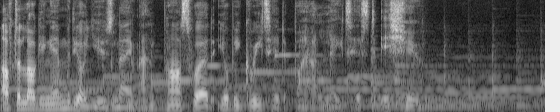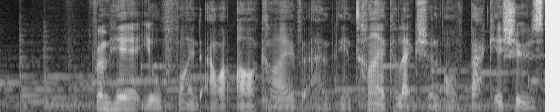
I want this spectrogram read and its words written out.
After logging in with your username and password, you'll be greeted by our latest issue. From here, you'll find our archive and the entire collection of back issues,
